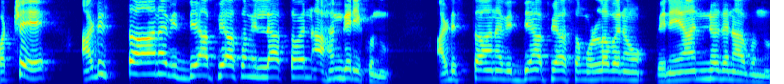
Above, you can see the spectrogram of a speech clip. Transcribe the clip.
പക്ഷേ അടിസ്ഥാന വിദ്യാഭ്യാസമില്ലാത്തവൻ അഹങ്കരിക്കുന്നു. അടിസ്ഥാന വിദ്യാഭ്യാസമുള്ളവനോ വിനയാന്വതനാകുന്നു.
